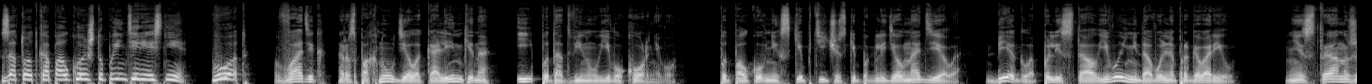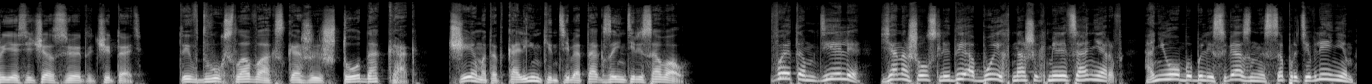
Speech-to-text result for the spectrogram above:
зато откопал кое-что поинтереснее. Вот, Вадик распахнул дело Калинкина и пододвинул его Корневу. Подполковник скептически поглядел на дело, бегло полистал его и недовольно проговорил. «Не стану же я сейчас все это читать. Ты в двух словах скажи, что да как. Чем этот Калинкин тебя так заинтересовал?» «В этом деле я нашел следы обоих наших милиционеров. Они оба были связаны с сопротивлением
